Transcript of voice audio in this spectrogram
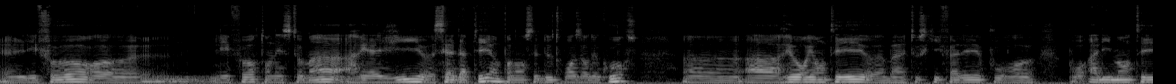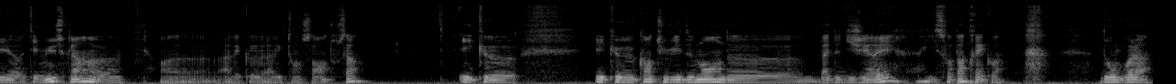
l'effort, l'effort, ton estomac a réagi, s'est adapté hein, pendant ces 2-3 heures de course. Euh, à réorienter euh, bah, tout ce qu'il fallait pour, euh, pour alimenter tes muscles hein, avec, avec ton sang, tout ça. Et que, et que quand tu lui demandes bah, de digérer, il soit pas prêt. quoi. Donc voilà,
